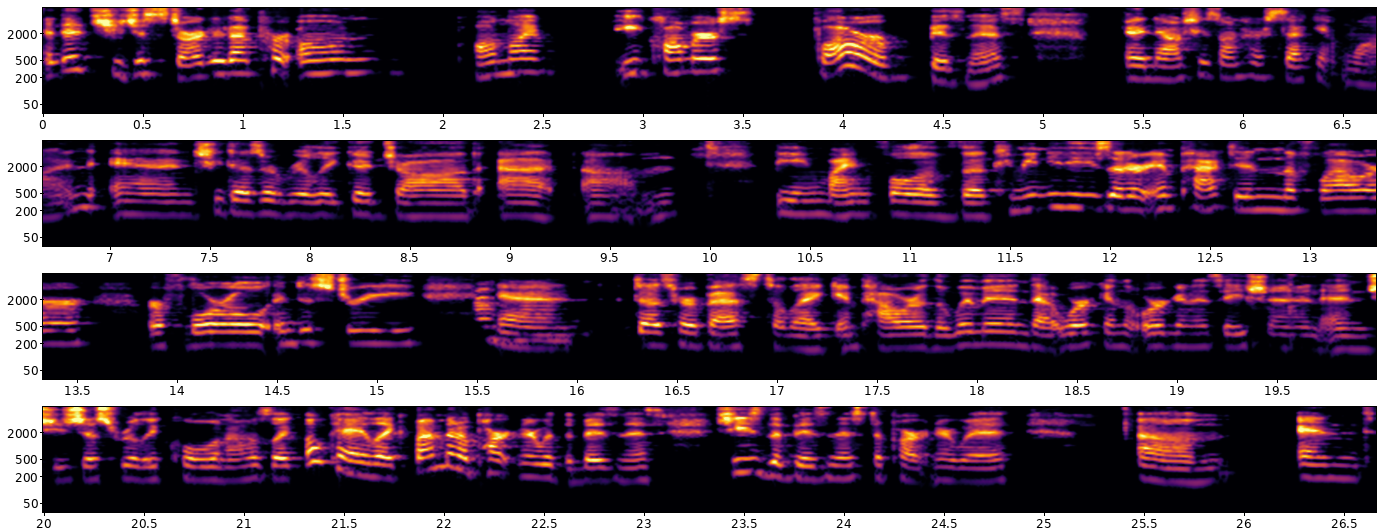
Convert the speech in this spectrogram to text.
and then she just started up her own online e-commerce flower business and now she's on her second one and she does a really good job at um, being mindful of the communities that are impacted in the flower or floral industry mm-hmm. and does her best to like empower the women that work in the organization and she's just really cool and i was like okay like if i'm going to partner with the business she's the business to partner with um and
